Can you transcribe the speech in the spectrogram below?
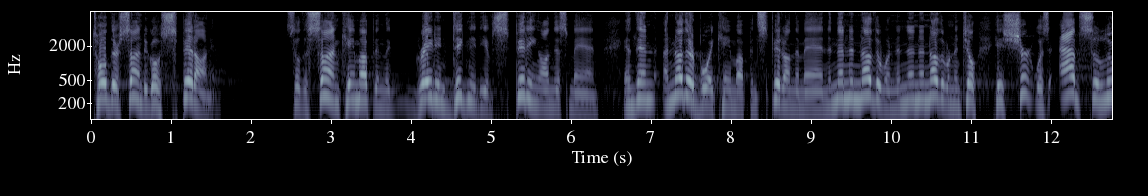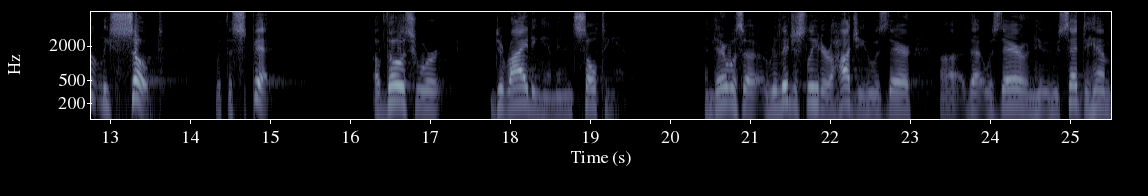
told their son to go spit on him. So the son came up in the great indignity of spitting on this man. And then another boy came up and spit on the man. And then another one, and then another one, until his shirt was absolutely soaked with the spit of those who were deriding him and insulting him. And there was a religious leader, a Haji, who was there, uh, that was there, and who, who said to him,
